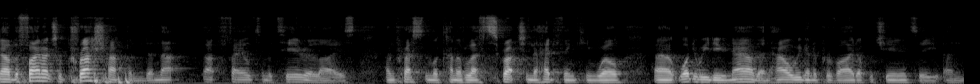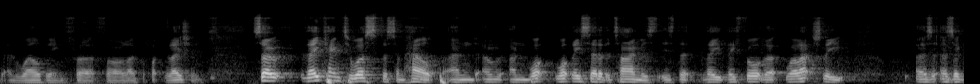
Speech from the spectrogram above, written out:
Now, the financial crash happened, and that, that failed to materialise. And Preston were kind of left scratching their head thinking, well, uh, what do we do now then? How are we going to provide opportunity and, and well-being for, for our local population? So they came to us for some help, and, and, and what, what they said at the time is, is that they, they thought that, well, actually, as, as, a,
